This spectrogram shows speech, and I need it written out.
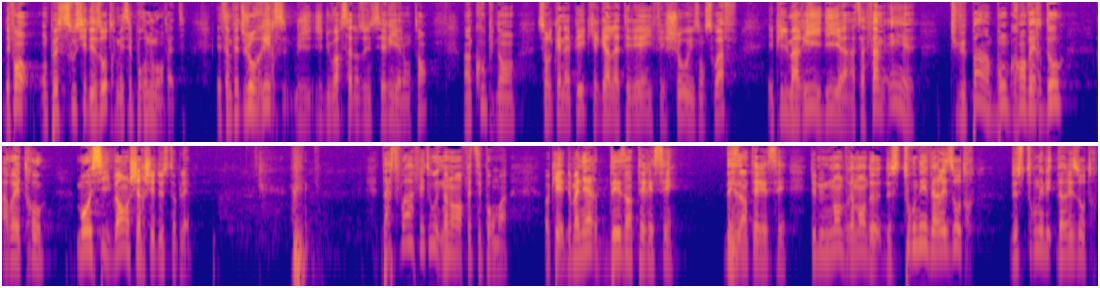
des fois, on peut se soucier des autres, mais c'est pour nous en fait. Et ça me fait toujours rire. J'ai dû voir ça dans une série il y a longtemps un couple sur le canapé qui regarde la télé, il fait chaud, ils ont soif. Et puis le mari, il dit à sa femme, hey, eh, tu veux pas un bon grand verre d'eau? Ah ouais, trop. Moi aussi, va en chercher deux, s'il te plaît. T'as soif et tout? Non, non, en fait, c'est pour moi. Ok, de manière désintéressée. Désintéressée. Dieu nous demande vraiment de, de se tourner vers les autres. de se tourner vers les autres.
